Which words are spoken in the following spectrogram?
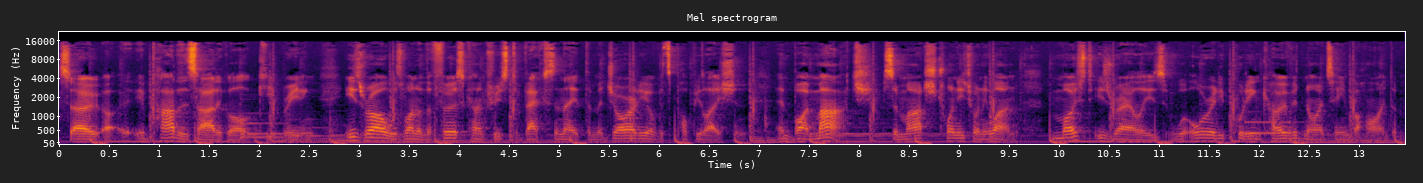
so, uh, in part of this article, I'll keep reading. Israel was one of the first countries to vaccinate the majority of its population, and by March, so March 2021, most Israelis were already putting COVID 19 behind them.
